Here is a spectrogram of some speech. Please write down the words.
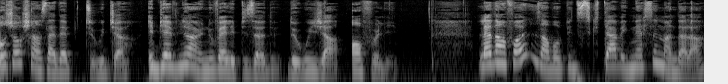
Bonjour chers adeptes du Ouija et bienvenue à un nouvel épisode de Ouija en folie. La dernière nous avons pu discuter avec Nelson Mandela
